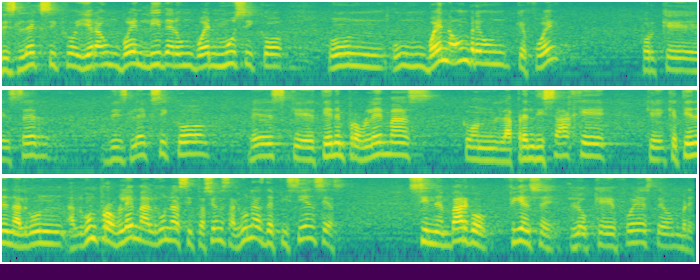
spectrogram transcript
disléxico y era un buen líder, un buen músico, un, buen hombre un, que fue, porque ser disléxico es que tienen problemas con el aprendizaje, que, tienen algún, algún problema, algunas situaciones, algunas deficiencias. Sin embargo, fíjense lo que fue este hombre.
